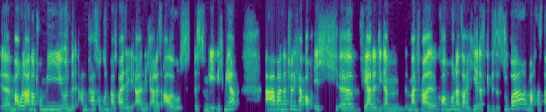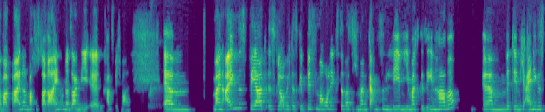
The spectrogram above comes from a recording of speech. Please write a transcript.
äh, Maulanatomie und mit Anpassung und was weiß ich nicht alles aus, bis zum geht nicht mehr. Aber natürlich habe auch ich äh, Pferde, die dann manchmal kommen und dann sage ich hier, das Gebiss ist super, mach das da mal rein und mach es da rein und dann sagen die, äh, du kannst mich mal. Ähm, mein eigenes Pferd ist, glaube ich, das gebissmauligste, was ich in meinem ganzen Leben jemals gesehen habe, ähm, mit dem ich einiges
